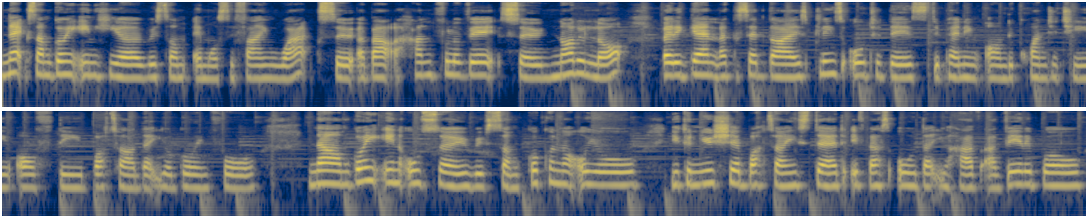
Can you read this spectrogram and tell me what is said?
Next, I'm going in here with some emulsifying wax, so about a handful of it, so not a lot. But again, like I said guys, please alter this depending on the quantity of the butter that you're going for. Now I'm going in also with some coconut oil. You can use shea butter instead if that's all that you have available.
